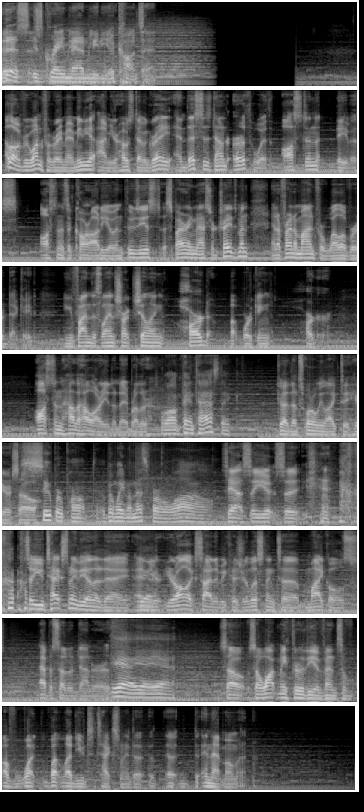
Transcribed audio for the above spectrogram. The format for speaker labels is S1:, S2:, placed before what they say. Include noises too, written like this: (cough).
S1: This is Gray Man Media content.
S2: Hello, everyone, for Gray Man Media. I'm your host, Devin Gray, and this is Down to Earth with Austin Davis. Austin is a car audio enthusiast, aspiring master tradesman, and a friend of mine for well over a decade. You can find this Landshark chilling hard, but working harder. Austin, how the hell are you today, brother?
S3: Well, I'm fantastic.
S2: Good. That's what we like to hear. So,
S3: Super pumped. I've been waiting on this for a while.
S2: so yeah. So you so (laughs) so you text me the other day, and
S3: Yeah.
S2: you're you're all excited because you're listening to Michael's episode of Down to Earth.
S3: Yeah, yeah, yeah.
S2: So so walk me through the events of, of what what led you to text me to uh, in that moment.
